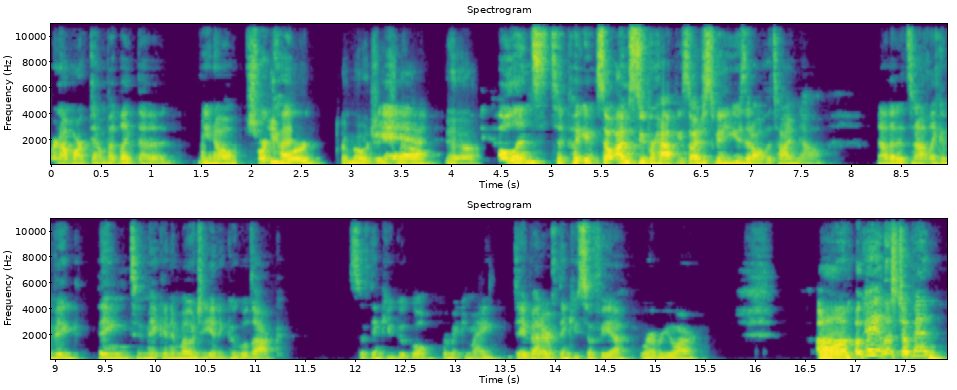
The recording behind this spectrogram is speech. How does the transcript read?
or not markdown, but like the, you know, shortcut. Keyboard emojis Yeah. now, yeah. colons to put your so i'm super happy so i'm just going to use it all the time now now that it's not like a big thing to make an emoji in a google doc. So thank you google for making my day better. Thank you sophia wherever you are. Um, okay let's jump in.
